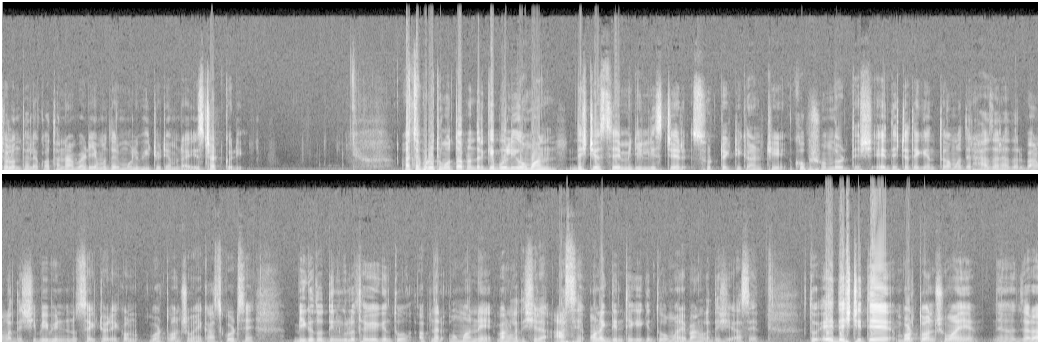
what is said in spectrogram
চলুন তাহলে কথা না বাড়িয়ে আমাদের মূল ভিডিওটি আমরা স্টার্ট করি। আচ্ছা প্রথমত আপনাদেরকে বলি, ওমান, দেশটি হচ্ছে মিডিল ইস্টের ছোট্ট একটি কান্ট্রি খুব সুন্দর দেশ। এই দেশটাতে কিন্তু আমাদের হাজার হাজার বাংলাদেশি বিভিন্ন সেক্টরে এখন বর্তমান সময়ে কাজ করছে। বিগত দিনগুলো থেকে কিন্তু আপনার ওমানে বাংলাদেশিরা আছে। অনেক দিন থেকে কিন্তু ওমানে বাংলাদেশি আছে। তো এই দেশটিতে বর্তমান সময়ে যারা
